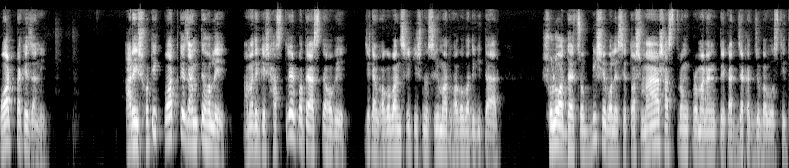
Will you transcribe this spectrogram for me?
পথটাকে জানি। আর এই সঠিক পথকে জানতে হলে আমাদেরকে শাস্ত্রের পথে আসতে হবে, যেটা ভগবান শ্রীকৃষ্ণ শ্রীমদ্ ভগবদ্ গীতার ষোলো অধ্যায় চব্বিশে বলেছে তসমা শাস্ত্রং প্রমাণান্তে কার্যাকার্য ব্যবস্থিত,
